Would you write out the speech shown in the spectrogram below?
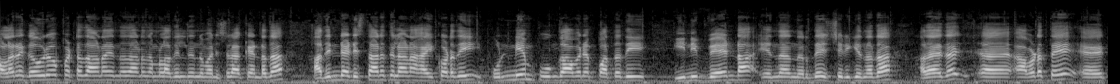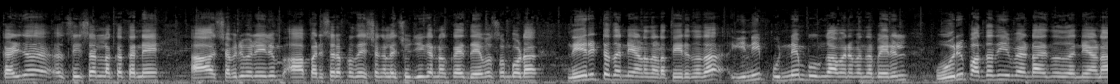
വളരെ ഗൗരവപ്പെട്ടതാണ് എന്നതാണ് നമ്മൾ അതിൽ നിന്ന് മനസ്സിലാക്കേണ്ടത്. അതിന്റെ അടിസ്ഥാനത്തിലാണ് ഹൈക്കോടതി പുണ്യം പൂങ്കാവനം പദ്ധതി ഇനി വേണ്ട എന്ന് നിർദ്ദേശിച്ചിരിക്കുന്നത്. അതായത് അവിടുത്തെ കഴിഞ്ഞ സീസണിലൊക്കെ തന്നെ ശബരിമലയിലും ആ പരിസര പ്രദേശങ്ങളിലെ ശുചീകരണമൊക്കെ ദേവസ്വം ബോർഡ് നേരിട്ട് തന്നെയാണ് നടത്തിയിരുന്നത്. ഇനി പുണ്യം പൂങ്കാവനം എന്ന പേരിൽ ഒരു പദ്ധതിയും വേണ്ട എന്നത് തന്നെയാണ്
